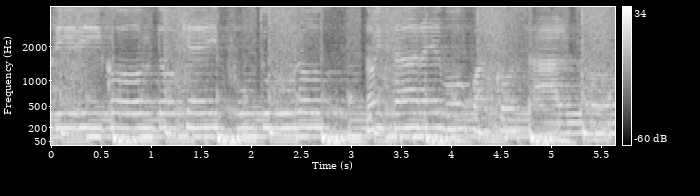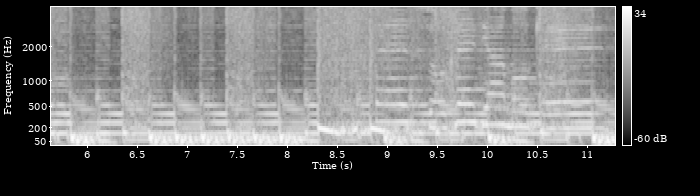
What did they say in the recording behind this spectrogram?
ti ricordo che in futuro noi saremo qualcos'altro. Spesso crediamo che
